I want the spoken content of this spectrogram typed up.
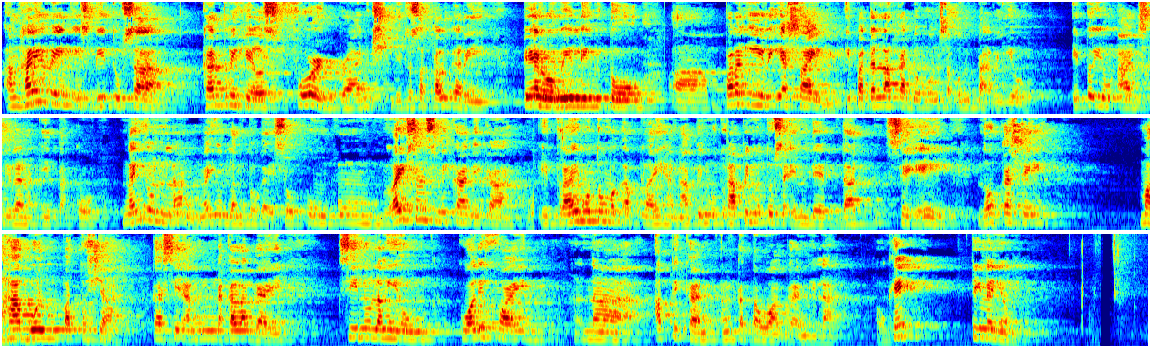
Ang hiring is dito sa Country Hills Ford branch, dito sa Calgary, pero willing to uh, parang i-reassign, ipadala ka doon sa Ontario. Ito yung ads nila nakita ko. Ngayon lang, ngayon lang to guys. So kung, kung license mechanic i-try mo to mag-apply, hanapin mo to, hanapin mo to sa indeed.ca. No? Kasi mahabol mo pa to siya. Kasi ang nakalagay, sino lang yung qualified na applicant ang tatawagan nila. Okay? Tingnan nyo.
